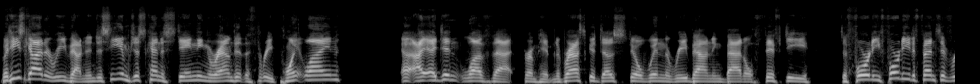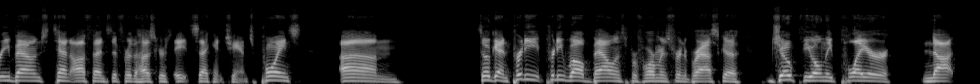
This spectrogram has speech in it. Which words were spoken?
but he's got to rebound. And to see him just kind of standing around at the three point line, I, I didn't love that from him. Nebraska does still win the rebounding battle 50 to 40, 40 defensive rebounds, 10 offensive for the Huskers, eight second chance points. Um, so again, pretty pretty well balanced performance for Nebraska. Diop, the only player not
